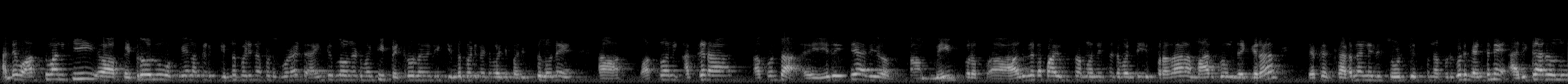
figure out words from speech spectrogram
అంటే వాస్తవానికి పెట్రోల్ ఒకవేళ అక్కడ కింద పడినప్పుడు కూడా ట్యాంకర్లో ఉన్నటువంటి పెట్రోల్ అనేది కింద పడినటువంటి పరిస్థితుల్లోనే ఆ, వాస్తవానికి అక్కడ కొంత ఏదైతే అది మెయిన్ ఆలుగడ్డ బావికి సంబంధించినటువంటి ప్రధాన మార్గం దగ్గర యొక్క ఘటన అనేది చోటు చేసుకున్నప్పుడు కూడా వెంటనే అధికారులు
